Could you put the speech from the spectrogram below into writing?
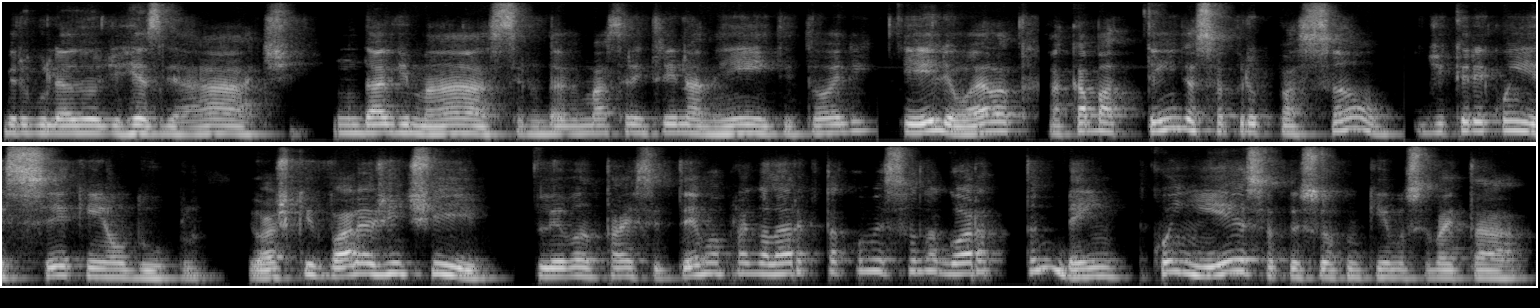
mergulhador de resgate, um dive master, um dive master em treinamento. Então ele, ele ou ela acaba tendo essa preocupação de querer conhecer quem é o duplo. Eu acho que vale a gente levantar esse tema para a galera que está começando agora também. Conheça a pessoa com quem você vai estar tá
